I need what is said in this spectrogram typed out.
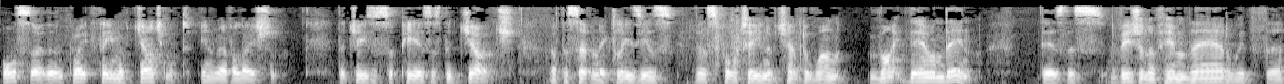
also the great theme of judgment in Revelation, that Jesus appears as the judge of the seven ecclesias, verse 14 of chapter 1, right there and then. There's this vision of him there with uh,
